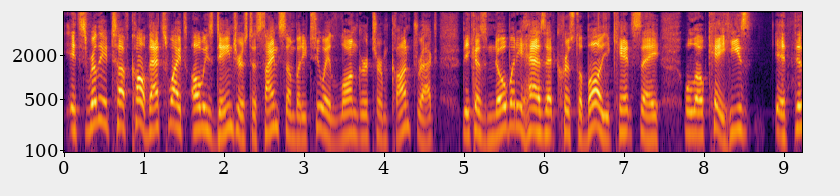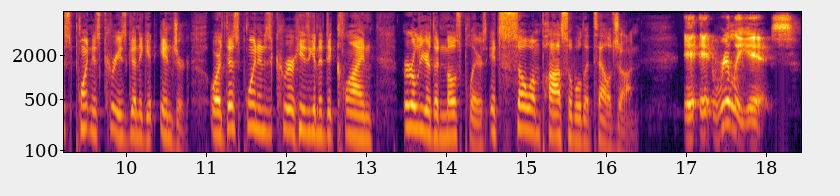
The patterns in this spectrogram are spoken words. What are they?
it's really a tough call. That's why it's always dangerous to sign somebody to a longer term contract because nobody has that crystal ball. You can't say, well, okay, he's at this point in his career he's going to get injured or at this point in his career he's going to decline earlier than most players. It's so impossible to tell, John. It, it really is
